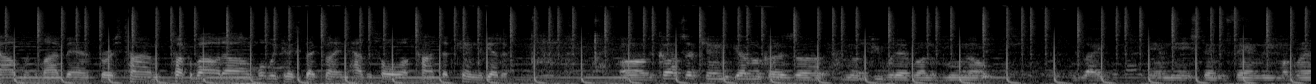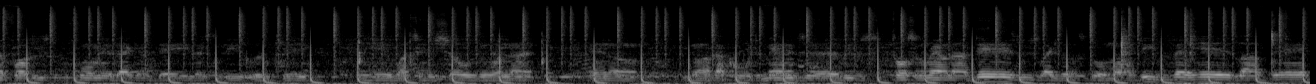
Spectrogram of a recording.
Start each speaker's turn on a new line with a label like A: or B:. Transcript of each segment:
A: album with the live band first time. Talk about um, what we can expect tonight and how this whole uh, concept came together.
B: Uh, the concept came together because uh, you know the people that run the Blue Note, we like damn near extended family. My grandfather used to perform here back in the day. I used to be a little kid and here watching his shows and whatnot. And uh, you know I got cool with the manager. We was tossing around ideas. We was like, let's do a Deep event here, live band.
